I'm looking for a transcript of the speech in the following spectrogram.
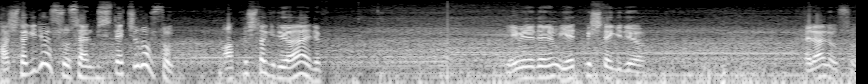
Kaçta gidiyorsun sen bisikletçi dostum? 60'ta gidiyor ha herif. Yemin ederim 70'te gidiyor. Helal olsun.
